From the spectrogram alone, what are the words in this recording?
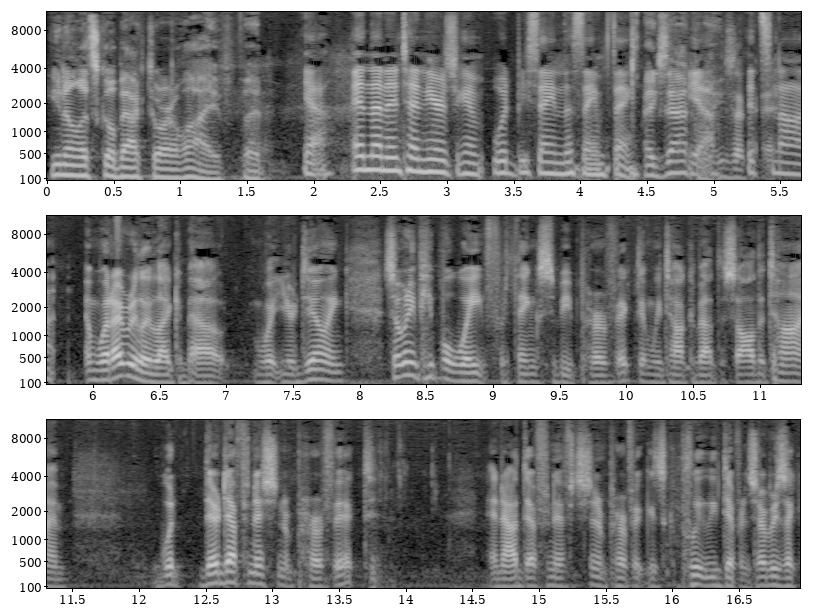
You know, let's go back to our life. But Yeah, and then in ten years you can- would be saying the same thing. exactly, Yeah, Exactly. it's not. And what I really like about what you're doing, so many people wait for things to be perfect, and we talk about this all the time. What their definition of perfect and our definition of perfect is completely different. So everybody's like,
